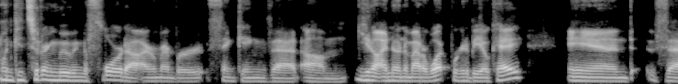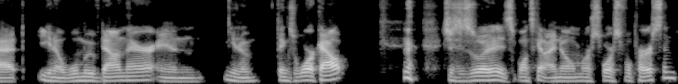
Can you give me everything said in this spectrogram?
when considering moving to Florida, I remember thinking that, um, you know, I know no matter what, we're going to be okay. And that, you know, we'll move down there and, you know, things will work out. just as what it is. Once again, I know I'm a resourceful person.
